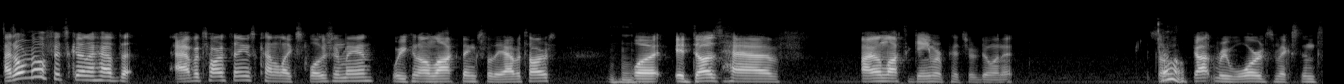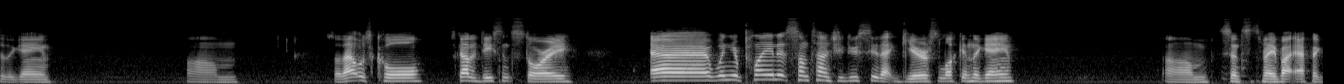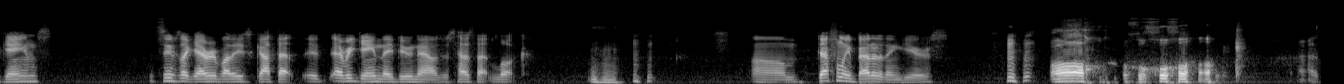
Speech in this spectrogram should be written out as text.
I don't know if it's gonna have the avatar things, kind of like 'Splosion Man, where you can unlock things for the avatars. Mhm. But it does have. I unlocked a gamer picture doing it, so Oh. got rewards mixed into the game. Um, so that was cool. It's got a decent story. Uh, when you're playing it, sometimes you do see that Gears look in the game. Um, since it's made by Epic Games, it seems like everybody's got that. It, every game they do now just has that look. hmm Um, definitely better than Gears. Oh,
